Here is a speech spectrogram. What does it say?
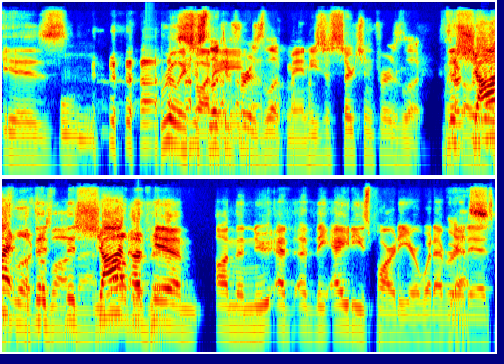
is Mm. really He's just funny. looking for his look, man. He's just searching for his look. the That's shot, is. Look, the, on, the shot Love of it. him on the new at, at the '80s party or whatever it Yes. is,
